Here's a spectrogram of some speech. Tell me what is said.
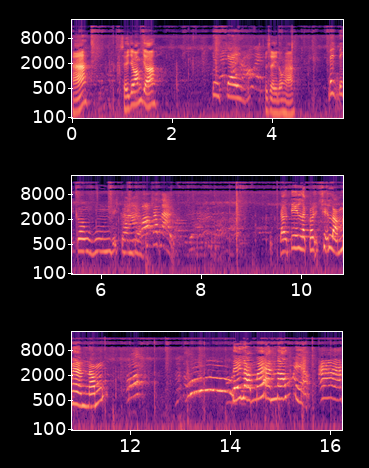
hả? Xì cho bóng chưa? Chưa xì. Chưa xì luôn hả? Đi đi con đi con ra đầu tiên là con sẽ làm mấy anh nóng đây là mấy anh nóng nè. À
